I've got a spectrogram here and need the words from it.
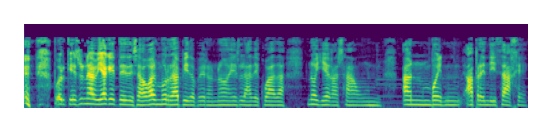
porque es una vía que te desahogas muy rápido, pero no es la adecuada, no llegas a un, a un buen aprendizaje.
